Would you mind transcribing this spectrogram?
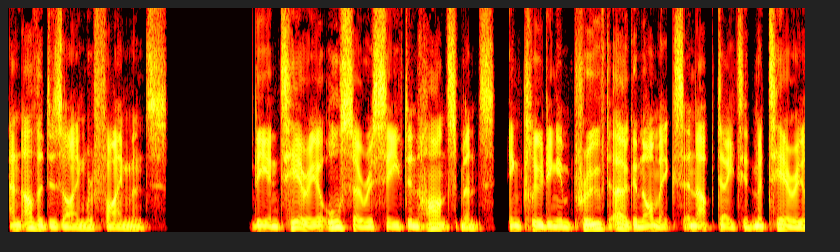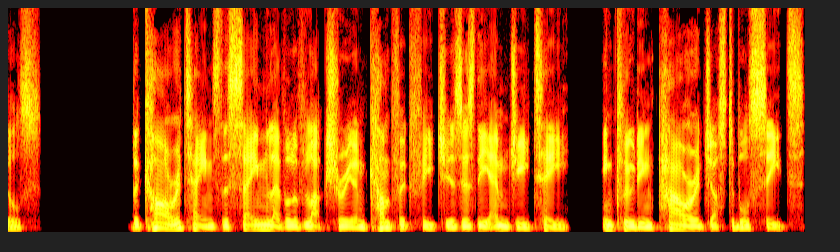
and other design refinements. The interior also received enhancements, including improved ergonomics and updated materials. The car retains the same level of luxury and comfort features as the MGT, including power adjustable seats,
